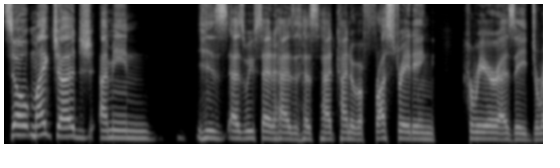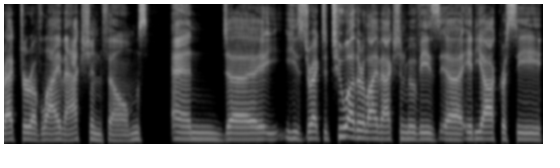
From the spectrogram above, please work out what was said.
So Mike Judge, I mean, his as we've said has has had kind of a frustrating career as a director of live action films, and uh, he's directed two other live action movies, uh, Idiocracy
